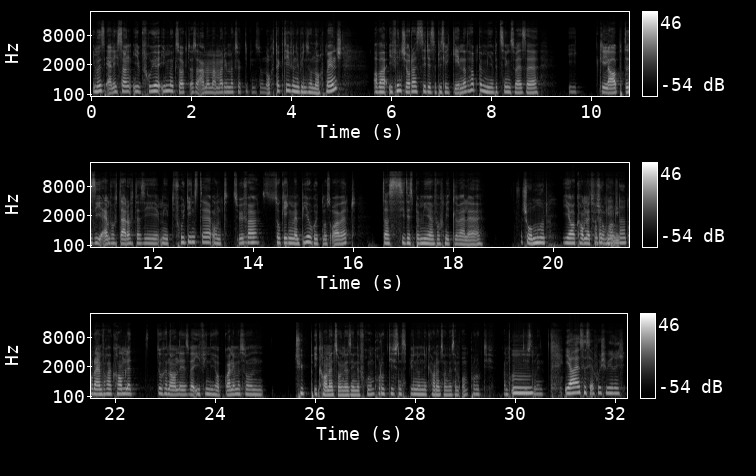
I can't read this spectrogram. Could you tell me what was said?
Ich muss ehrlich sagen, ich habe früher immer gesagt, also auch meine Mama hat immer gesagt, ich bin so nachtaktiv und ich bin so ein Nachtmensch. Aber ich finde schon, dass sich das ein bisschen geändert hat bei mir, beziehungsweise ich glaube, dass ich einfach dadurch, dass ich mit Frühdienste und Zwölfer mhm. so gegen meinen Biorhythmus arbeite, dass sie das bei mir einfach mittlerweile verschoben hat. Ja, komplett verschoben Oder hat. Oder einfach auch komplett durcheinander ist, weil ich finde, ich habe gar nicht mehr so einen Typ, ich kann nicht sagen, dass ich in der Früh am produktivsten bin und ich kann nicht sagen, dass ich am unproduktiv, am produktivsten mm. bin. Ja, es ist sehr viel schwierig.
